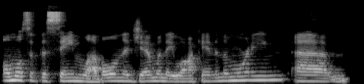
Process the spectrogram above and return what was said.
almost at the same level in the gym when they walk in in the morning um,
